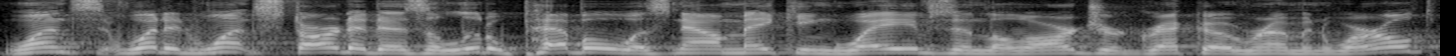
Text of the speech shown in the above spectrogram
once, what had once started as a little pebble was now making waves in the larger Greco Roman world.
